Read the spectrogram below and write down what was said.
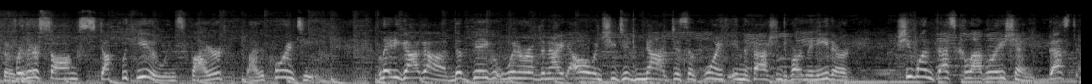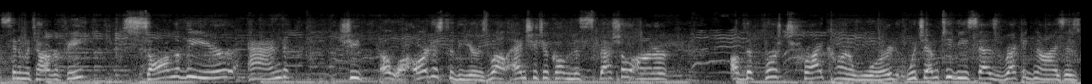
So for good. their song Stuck With You, inspired by the quarantine. Lady Gaga, the big winner of the night. Oh, and she did not disappoint in the fashion department either. She won Best Collaboration, Best Cinematography, Song of the Year, and she, oh, Artist of the Year as well. And she took home the special honor of the first Tricon Award, which MTV says recognizes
